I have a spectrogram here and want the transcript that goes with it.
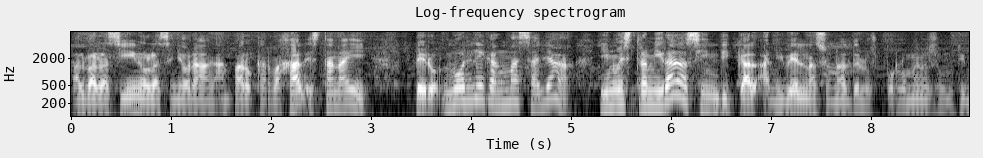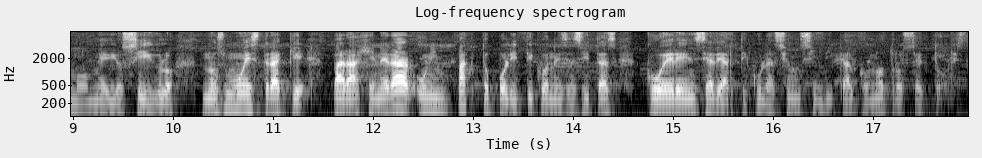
Albarracín o la señora Amparo Carvajal, están ahí pero no llegan más allá. Y nuestra mirada sindical a nivel nacional de los por lo menos el último medio siglo nos muestra que para generar un impacto político necesitas coherencia de articulación sindical con otros sectores.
